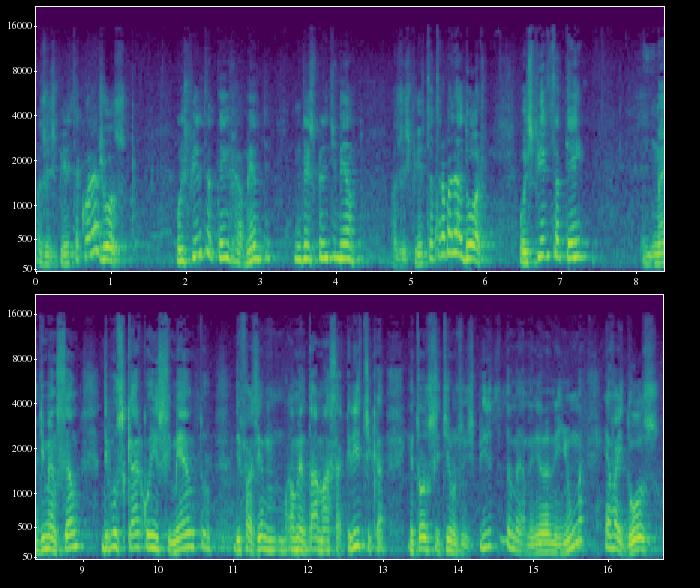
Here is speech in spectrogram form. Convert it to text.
mas o espírita é corajoso. O espírita tem realmente um desprendimento, mas o espírita é trabalhador. O espírita tem uma dimensão de buscar conhecimento, de fazer aumentar a massa crítica em todos os sentidos. O espírito, de maneira nenhuma, é vaidoso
